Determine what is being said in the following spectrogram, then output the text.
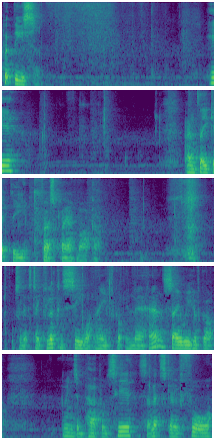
put these here and they get the first player marker. So let's take a look and see what they've got in their hands. So we have got greens and purples here. So let's go for...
